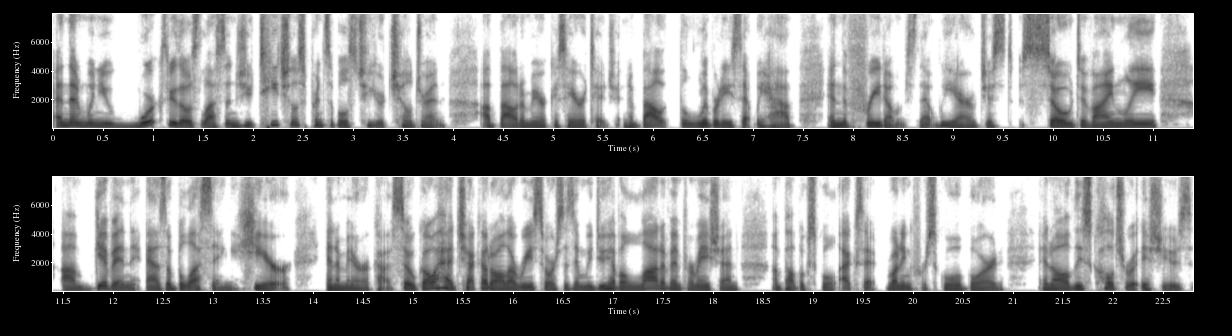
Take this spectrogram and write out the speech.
And then when you work through those lessons, you teach those principles to your children about America's heritage and about the liberties that we have and the freedoms that we are just so divinely um, given as a blessing here in America. So go ahead, check out all our resources. And we do have a lot of information on public school exit, running for school board, and all these cultural issues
